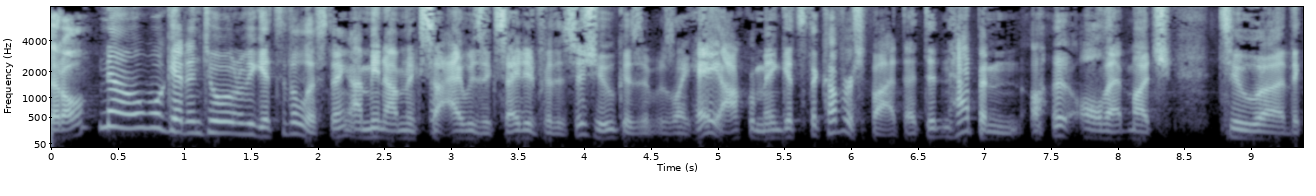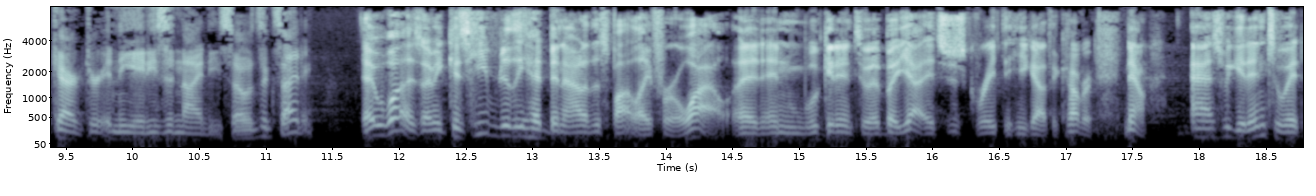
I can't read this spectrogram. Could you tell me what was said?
At all? No, we'll get into it when we get to the listing. I mean, I'm exci- I was excited for this issue because it was like, hey, Aquaman gets the cover spot. That didn't happen all that much to uh, the character in the 80s and 90s, so it's exciting. It was. I mean, because he really had been out of the spotlight for a while, and, and, we'll get into it. But yeah, it's just great that he got the cover. Now, as we get into it,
